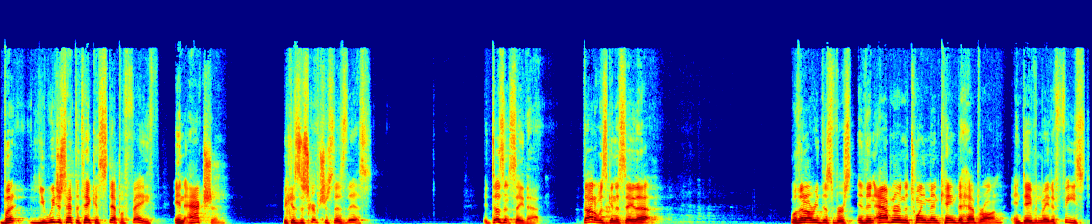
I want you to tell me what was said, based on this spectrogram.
but you, we just have to take a step of faith in action. Because the scripture says this. It doesn't say that. Thought it was going to say that. Well, then I'll read this verse. And then Abner and the 20 men came to Hebron, and David made a feast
